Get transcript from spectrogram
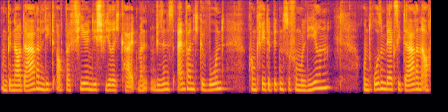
Und genau darin liegt auch bei vielen die Schwierigkeit. Man, wir sind es einfach nicht gewohnt, konkrete Bitten zu formulieren. Und Rosenberg sieht darin auch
